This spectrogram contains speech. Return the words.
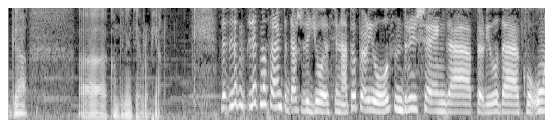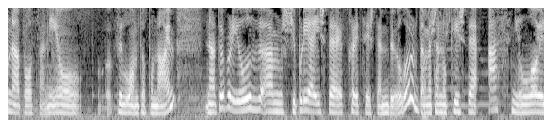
nga uh, kontinenti evropian. Dhe le të mos harrojmë të dashur dëgjues që në atë periudhë, ndryshe nga periudha ku unë apo Saniu filluam të punojmë. Në atë periudhë um, Shqipëria ishte krejtësisht e mbyllur, domethënë nuk kishte asnjë lloj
